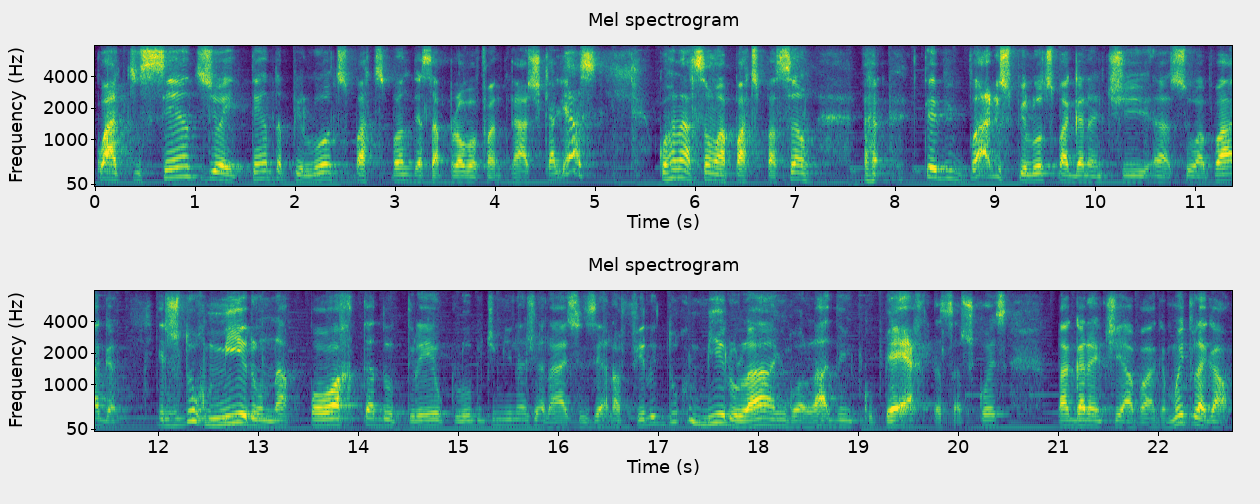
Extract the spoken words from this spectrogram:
480 pilotos participando dessa prova fantástica. Aliás, com relação à participação, teve vários pilotos para garantir a sua vaga. Eles dormiram na porta do Trail Clube de Minas Gerais, fizeram a fila e dormiram lá, enrolado em coberta, essas coisas, para garantir a vaga. Muito legal.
